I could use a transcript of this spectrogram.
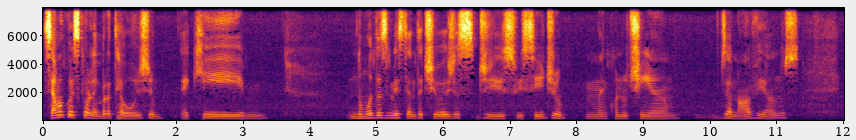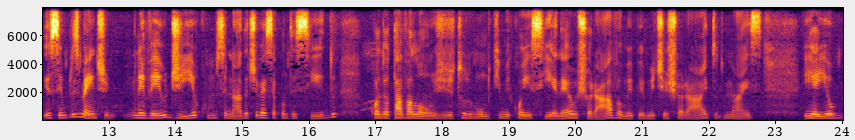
isso é uma coisa que eu lembro até hoje é que numa das minhas tentativas de, de suicídio, né, quando eu tinha 19 anos, eu simplesmente levei o dia como se nada tivesse acontecido. Quando eu tava longe de todo mundo que me conhecia, né? Eu chorava, eu me permitia chorar e tudo mais. E aí eu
